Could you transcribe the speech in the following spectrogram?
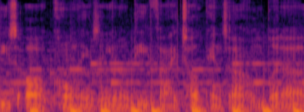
these altcoins and, you know, DeFi tokens. Um, but uh,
